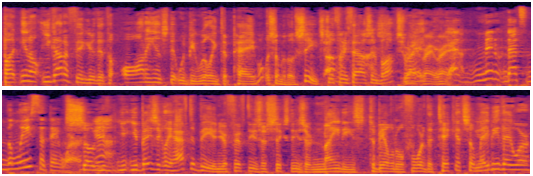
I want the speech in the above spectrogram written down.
But you know, you got to figure that the audience that would be willing to pay what was some of those seats, two, Oh my three thousand bucks, right? Right, right, right. At min- that's the least that they were. So yeah. you, you, you basically have to be in your 50s or 60s or 90s to be able to afford the ticket. So maybe they were,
